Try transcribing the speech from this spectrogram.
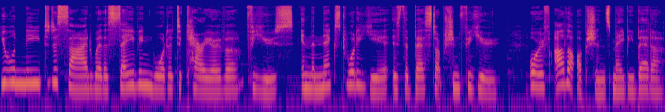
you will need to decide whether saving water to carryover for use in the next water year is the best option for you, or if other options may be better.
